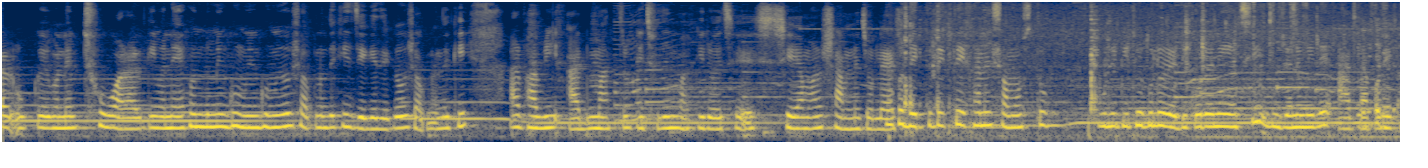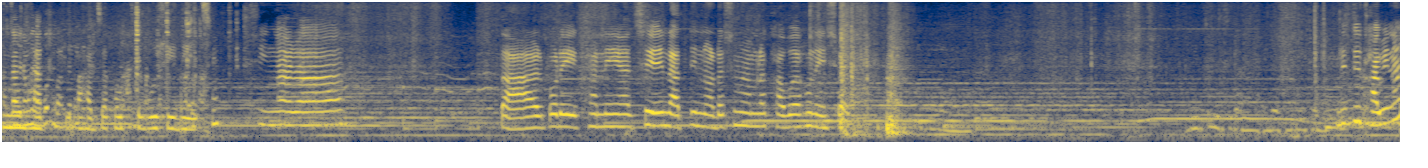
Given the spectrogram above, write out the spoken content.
আর ওকে মানে ছোঁয়ার আর কি। মানে এখন তুমি ঘুমিয়ে ঘুমিয়েও স্বপ্ন দেখি জেগে জেগেও স্বপ্ন দেখি। আর ভাবি আর মাত্র কিছুদিন বাকি রয়েছে সে আমার সামনে চলে আসে দেখতে দেখতে এখানে সমস্ত পুলি পিঠেগুলো রেডি করে নিয়েছি দুজনে মিলে। আর তারপরে এখানে ভাজা করতে বসিয়ে দিয়েছে। সিঙ্গারা তারপরে এখানে আছে রাত্রি নটার সময় আমরা খাব এখন এইসব তুই খাবি না?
